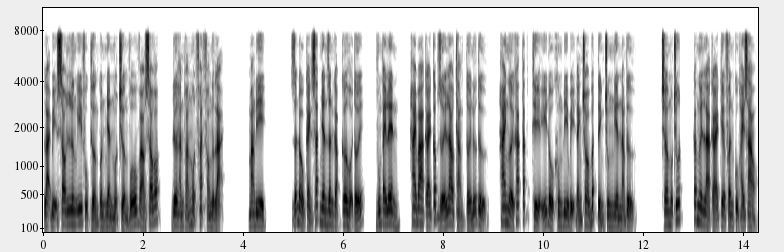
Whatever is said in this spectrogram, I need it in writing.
lại bị sau lưng y phục thường quân nhân một trưởng vỗ vào sau, đưa hắn thoáng một phát phóng ngược lại. Mang đi. Dẫn đầu cảnh sát nhân dân gặp cơ hội tới, vung tay lên, hai ba cái cấp dưới lao thẳng tới nữ tử hai người khác tắc thì ý đồ không đi bị đánh cho bất tỉnh trung niên nam tử. Chờ một chút, các ngươi là cái kia phân cục hay sao?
